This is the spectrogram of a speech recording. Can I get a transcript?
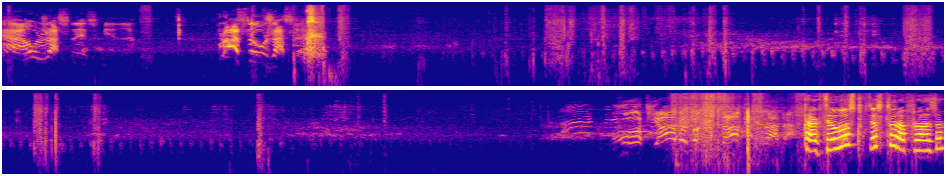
А, ужасная смена. Просто ужасная! Вот я показал, надо. Так, це у нас це стара фраза.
